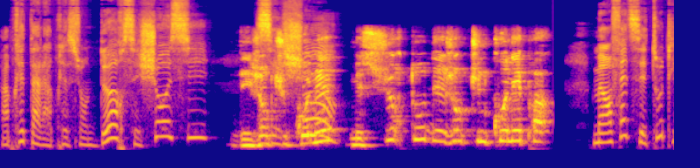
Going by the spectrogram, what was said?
après, t'as la pression dehors, c'est chaud aussi. des gens que tu chaud. connais, mais surtout des gens que tu ne connais pas. Mais en fait, c'est toute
